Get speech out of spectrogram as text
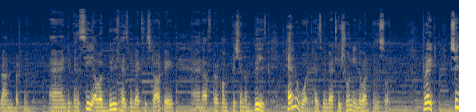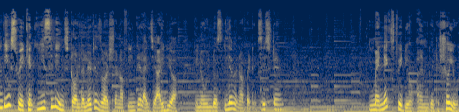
run button. And you can see our build has been directly started. And after completion of build hello world has been directly shown in our console right. So in this way you can easily install the latest version of intel ij idea in a windows 11 operating system. In my next video i am going to show you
